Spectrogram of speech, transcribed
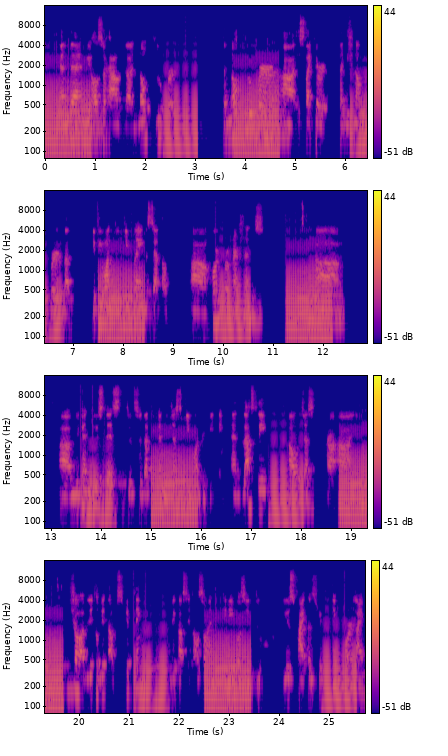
And then we also have the note looper. The note looper uh, is like your traditional looper, but if you want to keep playing the set of uh, chord progressions, um, um, you can use this to, so that you can just keep on repeating. And lastly, I'll just uh, uh, show a little bit of scripting because it also enables you to use Python scripting for live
